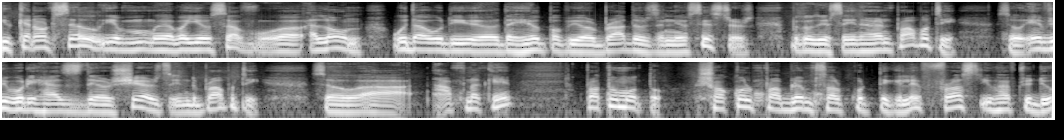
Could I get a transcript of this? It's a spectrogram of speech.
you cannot sell by yourself alone without the help of your brothers in your sisters because it's in hand property so everybody has their shares in the property so আপনাকে প্রথমত সকল প্রবলেম সলভ করতে গেলে first you have to do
